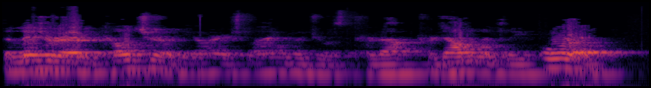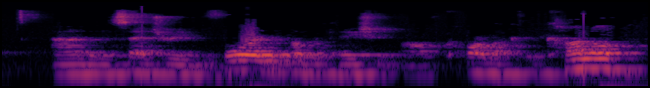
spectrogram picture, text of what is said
The literary culture of the Irish language was predominantly oral, and in the century before the publication of Cormac Ua Conaill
